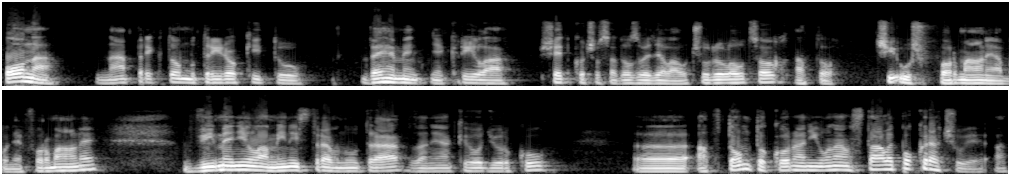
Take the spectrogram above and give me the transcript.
Ona napriek tomu tri roky tu vehementne kryla všetko, čo sa dozvedela o Čurilovcoch, a to či už formálne alebo neformálne. Vymenila ministra vnútra za nejakého ďurku a v tomto konaní ona stále pokračuje. A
